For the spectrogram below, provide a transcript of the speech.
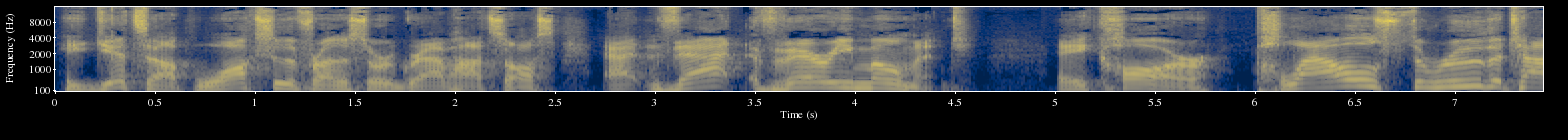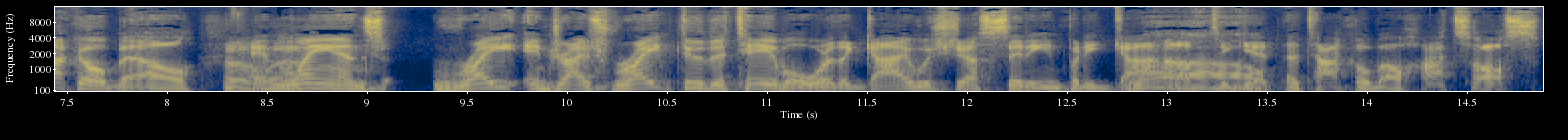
He gets up, walks to the front of the store, grab hot sauce. At that very moment, a car plows through the Taco Bell oh, and wow. lands right and drives right through the table where the guy was just sitting, but he got up to get the Taco Bell hot sauce.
